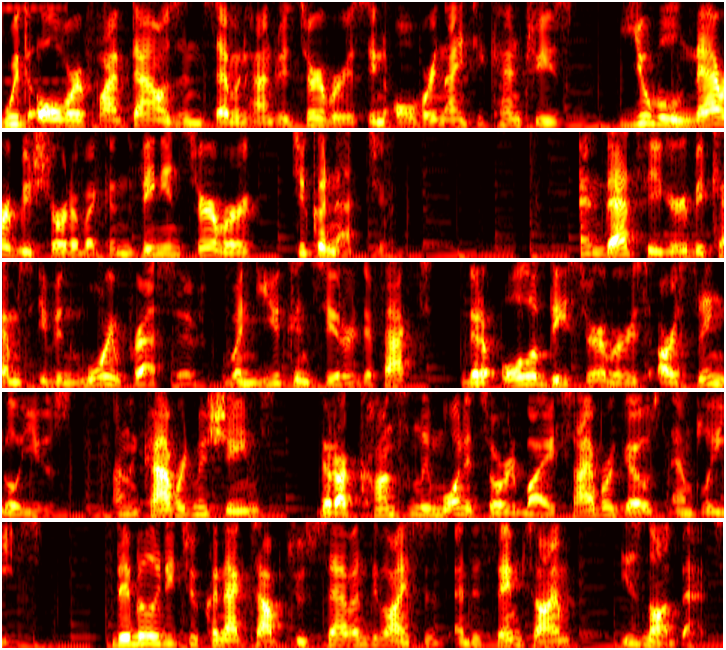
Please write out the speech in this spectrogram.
With over 5,700 servers in over 90 countries, you will never be short of a convenient server to connect to. And that figure becomes even more impressive when you consider the fact that all of these servers are single-use, uncovered machines that are constantly monitored by CyberGhost employees. The ability to connect up to 7 devices at the same time is not bad.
